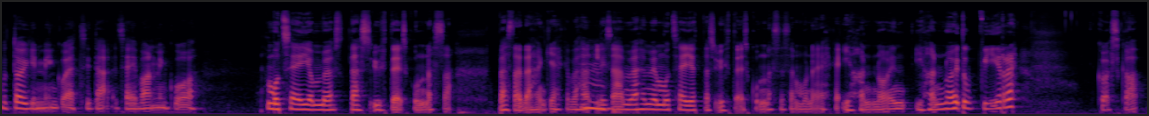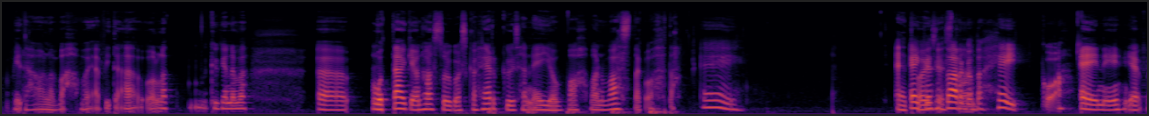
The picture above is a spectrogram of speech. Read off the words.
Mutta toikin, niinku, että sitä, se ei vaan niinku ole... Mutta se ei ole myös tässä yhteiskunnassa, päästään tähänkin ehkä vähän Mm. lisää myöhemmin, mutta se ei ole tässä yhteiskunnassa semmoinen ehkä ihannoin, ihannoitu piirre, koska pitää olla vahva ja pitää olla kykenevä. Mutta tämäkin on hassua, koska herkkyyshän ei ole vahvan vastakohta. Ei. Et Eikä se tarkoita heikkoa. Ei niin, jep.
